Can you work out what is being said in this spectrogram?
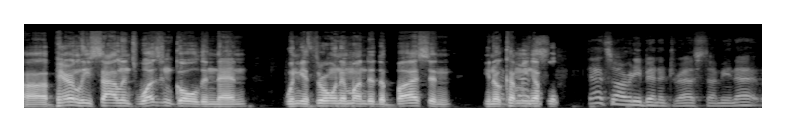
Uh, apparently, silence wasn't golden then when you're throwing him under the bus and you know, coming up with that's already been addressed. I mean that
